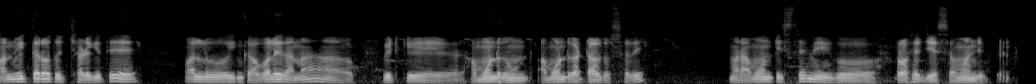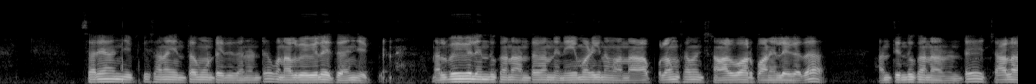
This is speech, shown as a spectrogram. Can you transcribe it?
వన్ వీక్ తర్వాత వచ్చి అడిగితే వాళ్ళు ఇంకా అవ్వలేదన్న వీటికి అమౌంట్ అమౌంట్ కట్టాల్సి వస్తుంది. మరి అమౌంట్ ఇస్తే మీకు ప్రాసెస్ చేస్తాము అని చెప్పాడు. సరే అని చెప్పేసి అన్న ఎంత అమౌంట్ అవుతుంది అని అంటే ఒక నలభై వేలు అవుతుంది అని చెప్పాడు. నలభై వేలు ఎందుకన్నా అంతగా నేను ఏం అడిగినా మన ఆ పొలంకి సంబంధించిన ఆరు వారు పానీలే కదా అంత ఎందుకన్నా అంటే చాలా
